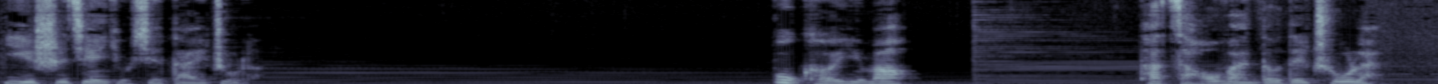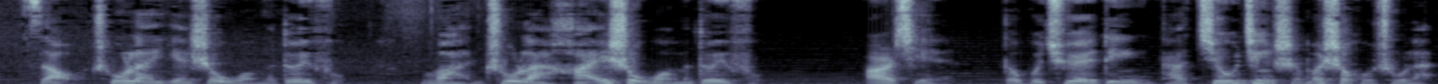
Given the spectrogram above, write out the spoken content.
一时间有些呆住了。不可以吗？他早晚都得出来。早出来也是我们对付，晚出来还是我们对付，而且都不确定他究竟什么时候出来。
